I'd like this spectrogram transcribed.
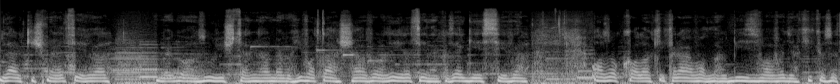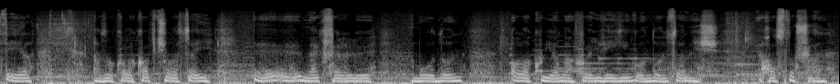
lelkismeretével, meg az Úristennel, meg a hivatásával, az életének az egészével, azokkal, akik rá vannak bízva, vagy akik között él, azokkal a kapcsolatai megfelelő módon alakuljanak, vagy végig gondoltan és hasznosan.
